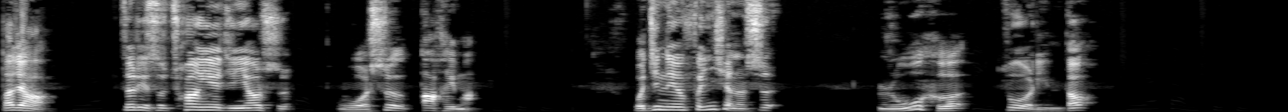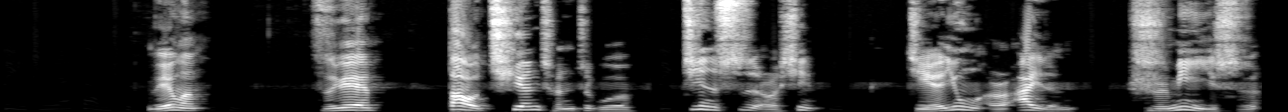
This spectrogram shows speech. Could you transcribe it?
大家好，这里是创业金钥匙，我是大黑马。我今天分享的是如何做领导。原文：子曰：“道千乘之国，敬事而信，节用而爱人，使命以时。”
